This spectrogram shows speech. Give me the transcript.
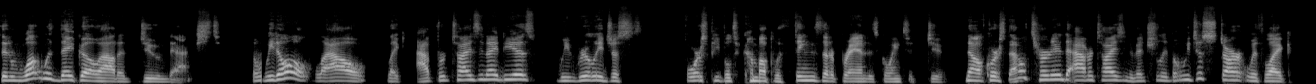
then what would they go out and do next? And we don't allow like advertising ideas. We really just force people to come up with things that a brand is going to do. Now, of course, that'll turn into advertising eventually, but we just start with like,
